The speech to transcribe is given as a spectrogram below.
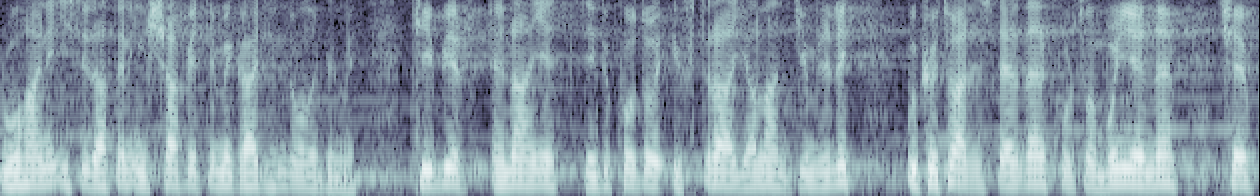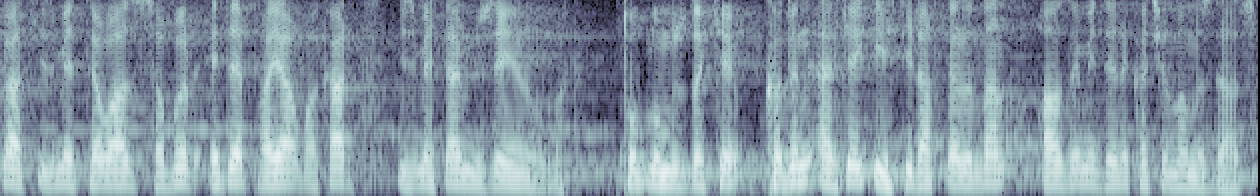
ruhani istidatlarını inkişaf ettirme gayretinde olabilmek. Kibir, enayet, dedikodu, iftira, yalan, cimrilik bu kötü hadislerden kurtulun. Bunun yerine şefkat, hizmet, tevazu, sabır, edep, haya, vakar hizmetler müzeyyen olmak. Toplumumuzdaki kadın erkek ihtilatlarından azami deni kaçılmamız lazım.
